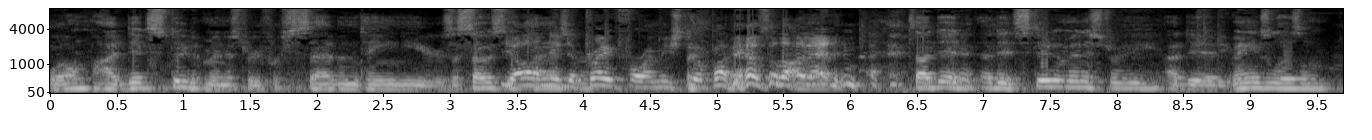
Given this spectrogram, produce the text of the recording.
Well, I did student ministry for 17 years. Associate. Y'all need to pray for him. He still probably has a lot of that. So I did I did student ministry, I did evangelism,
